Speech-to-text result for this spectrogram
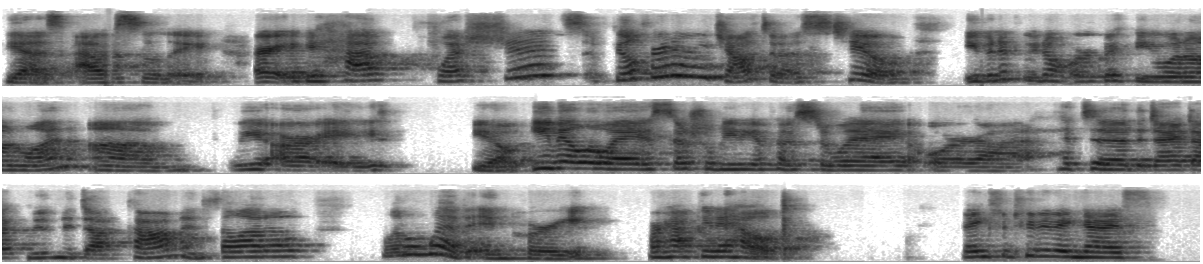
Yes, absolutely. All right. If you have questions, feel free to reach out to us too. Even if we don't work with you one on one, we are a you know email away, social media post away, or uh, head to the dietdocmovement.com and fill out a little web inquiry. We're happy to help. Thanks for tuning in, guys.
